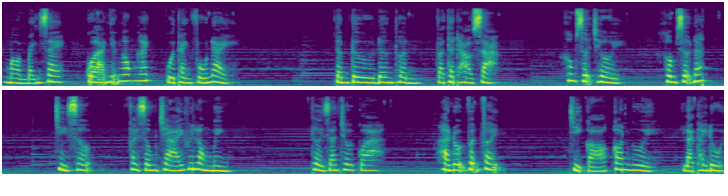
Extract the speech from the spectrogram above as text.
mòn bánh xe qua những ngóc ngách của thành phố này. Tâm tư đơn thuần và thật hào sảng, không sợ trời, không sợ đất, chỉ sợ phải sống trái với lòng mình. Thời gian trôi qua, Hà Nội vẫn vậy, chỉ có con người là thay đổi.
